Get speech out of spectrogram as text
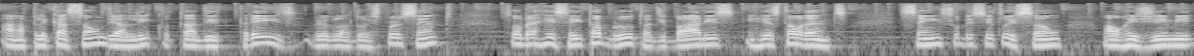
a aplicação de alíquota de 3,2% sobre a receita bruta de bares e restaurantes, sem substituição ao regime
